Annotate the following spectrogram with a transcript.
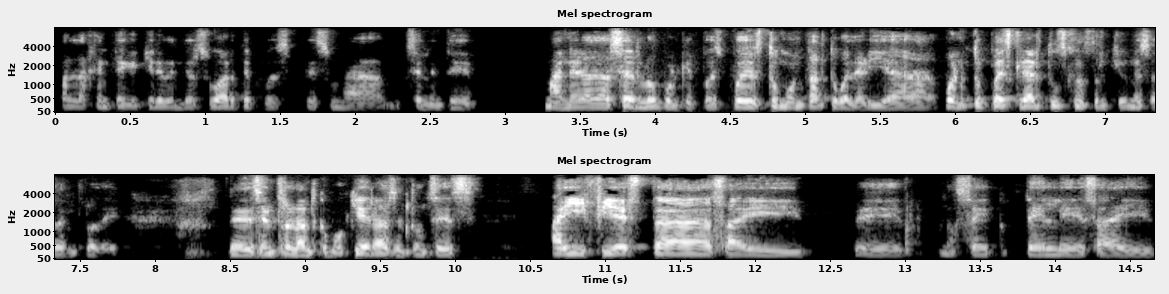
para la gente que quiere vender su arte, pues es una excelente manera de hacerlo, porque pues puedes tú montar tu galería, bueno, tú puedes crear tus construcciones adentro de, de Centraland como quieras, entonces hay fiestas, hay, eh, no sé, teles, hay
